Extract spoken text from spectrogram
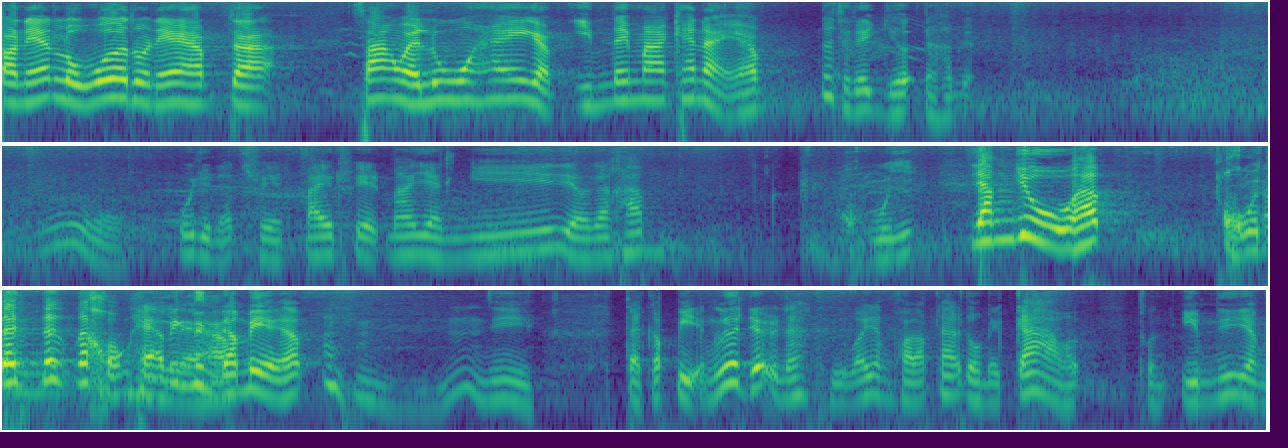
ตอนนี้โลเวอร์ตัวเนี้ยครับ จะสร้าง value ให้กับอิมได้มากแค่ไหนครับ น่าจะได้เยอะนะครับเนี่ยโอ้โหเดี๋ยวนะเทรดไปเทรดมาอย่างนี้เดี๋ยวนะครับโอ้ยยังอยู่ครับโอ้โหได้ได้ได้ของแถมอีกหนึ่งนี่ไงครับดาเมจครับอื้อหือนี่แต่กระปิยังเลือดเยอะอยู่นะ ถือว่ายังพอรับได้โดนไปเก้าครับส่วนอิมนี่ยัง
